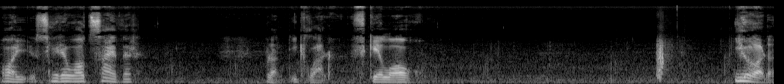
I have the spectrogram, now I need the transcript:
Olha, o senhor é o outsider. Pronto, e claro, fiquei logo e agora?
